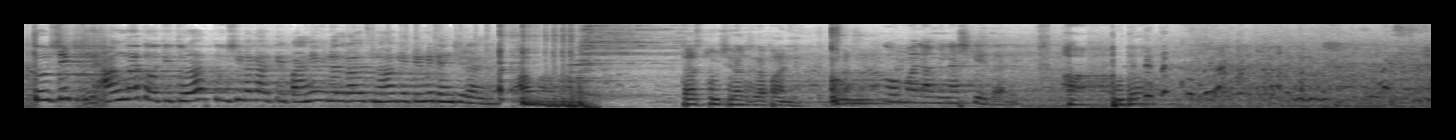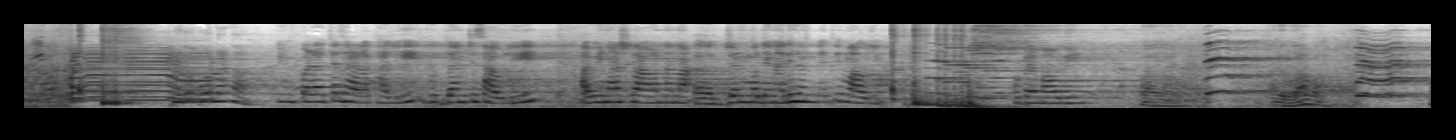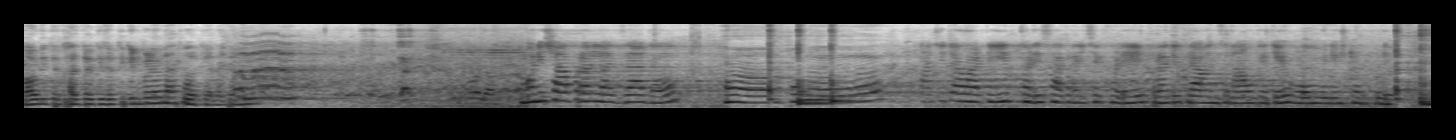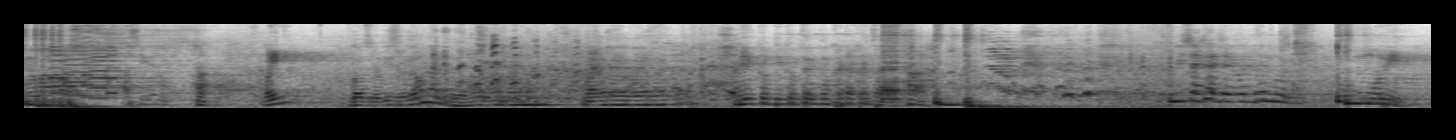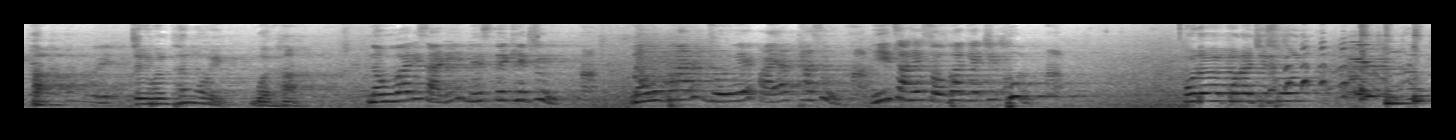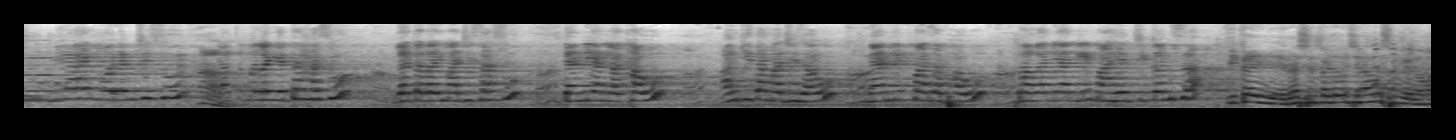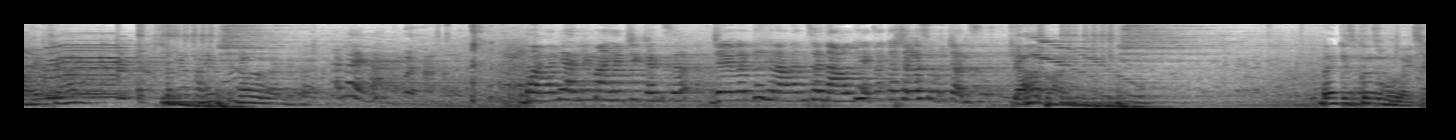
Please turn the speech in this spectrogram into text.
तुळशी अंगणात होती तुळा तुळशीला घालते पाणी विनोदरावांचं नाव घेते मी त्यांची राणी वा, वा. त्याच तुळशीला घाला पाणी कोमल अविनाश केदारे हा पुढं बोला ना. पिंपळाच्या झाडाखाली बुद्धांची सावली अविनाश रावांना जन्म देणारी धन्याची माऊली. कुठे आहे माऊली? वा, वा. अरे वा वा. माऊली तर खासदारकीचं तिकीट मिळवून हात वर केला त्यांनी. मनीषा प्रल्हाद जाधव. हा पुढं. काचेच्या वाटीत खडे साखरेचे खडे प्रदीप रावांचं नाव घेते होम मिनिस्टर पुढे. देवा. असे ना. हा. वहिनी गजरा बिजरा लावून हा. बाया, बाया, बाया, बाया. मेकअप बिकअप तर एकदम खटाखट झाला. हा. विशाखा जयवर्धन मोरे. मोरे. हा. जयवर्धन मोरे. बर हा. नऊवारी साडी नेसते खेचून. नऊभार जोडवे पायात ठासून. हीच आहे सौभाग्याची खून. पुढं कोणाची सून? मी आहे मोऱ्यांची सून. हा. याचं मला येतं हसू. लताबाई माझी सासू. त्यांनी आणला खाऊ अंकिता माझी जाऊ ज्ञानदीप माझा भाऊ भावाने आणली माहेरची कंस. ती काय राशन कार्डावरची नावं सांगायला सगळ्या माहेरची नावं लागले? भावाने आणली माहेरची कंस. जयवर्धन रावांचं नाव घ्यायचं कशाला सोडू चान्स बँकेचं कर्ज बुडवायचं.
